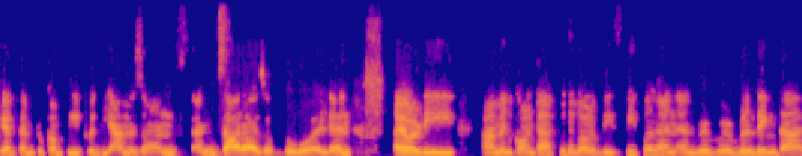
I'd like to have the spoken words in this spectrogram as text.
get them to compete with the Amazons and Zaras of the world. And I already I'm in contact with a lot of these people and, and we're, we're building that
